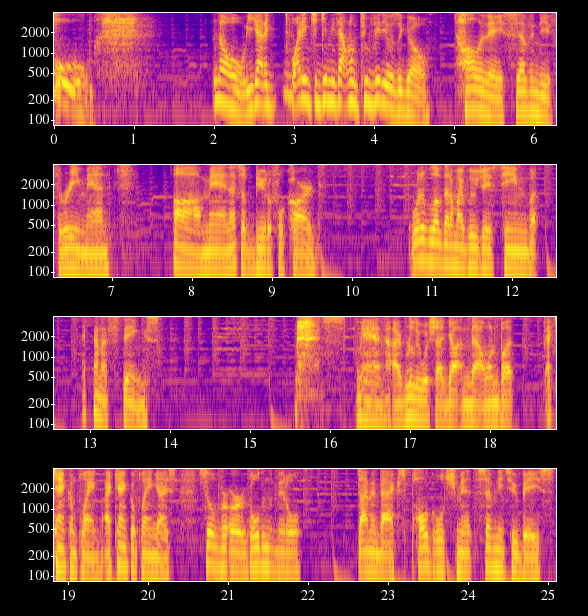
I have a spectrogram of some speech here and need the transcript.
Ooh. No, you gotta... Why didn't you give me that one two videos ago? Halladay 73, man. Oh, man, that's a beautiful card. Would have loved that on my Blue Jays team, but that kind of stings. man, I really wish I'd gotten that one, but I can't complain. I can't complain, guys. Silver or gold in the middle. Diamondbacks, Paul Goldschmidt, 72 base.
